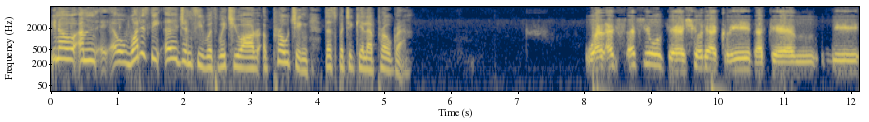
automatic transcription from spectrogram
You know, um, what is the urgency with which you are approaching this particular program? Well, as, as you uh, surely agree that um, the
